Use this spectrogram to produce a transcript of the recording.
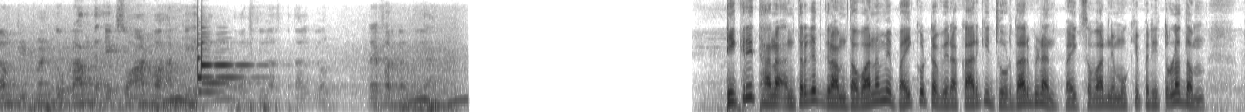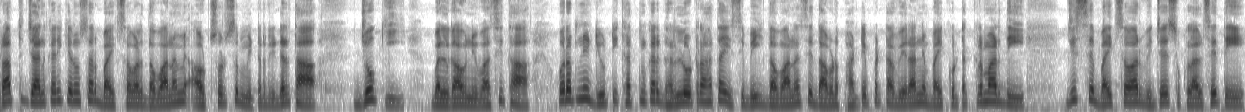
एवं ट्रीटमेंट के उपरांत 108 वाहन की जिला अस्पताल की ओर रेफर कर दिया है। टिकरी थाना अंतर्गत ग्राम दवाना में बाइक और टवेरा कार की जोरदार भिड़ंत। बाइक सवार ने मौके पर ही तोड़ा दम प्राप्त जानकारी के अनुसार बाइक सवार दवाना में आउटसोर्स मीटर रीडर था, जो कि बलगांव निवासी था और अपनी ड्यूटी खत्म कर घर लौट रहा था। इसी बीच दवाना से दावड़ फाटे पर टवेरा ने बाइक को टक्कर मार दी, जिससे बाइक सवार विजय सुखलाल सेते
